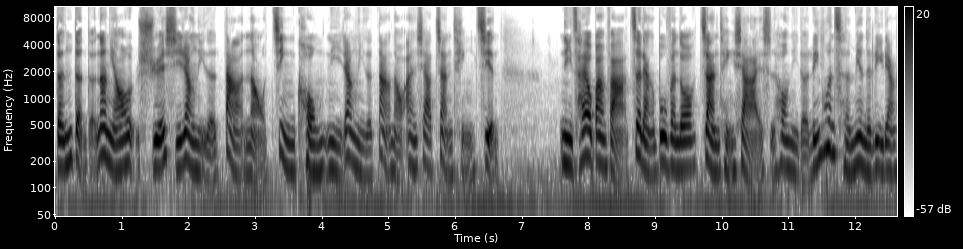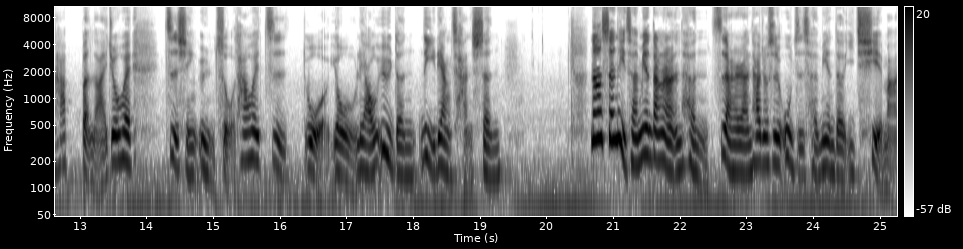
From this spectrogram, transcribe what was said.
等等的。那你要学习让你的大脑净空，你让你的大脑按下暂停键，你才有办法这两个部分都暂停下来的时候，你的灵魂层面的力量它本来就会自行运作，它会自我有疗愈的力量产生。那身体层面当然很自然而然，它就是物质层面的一切嘛。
